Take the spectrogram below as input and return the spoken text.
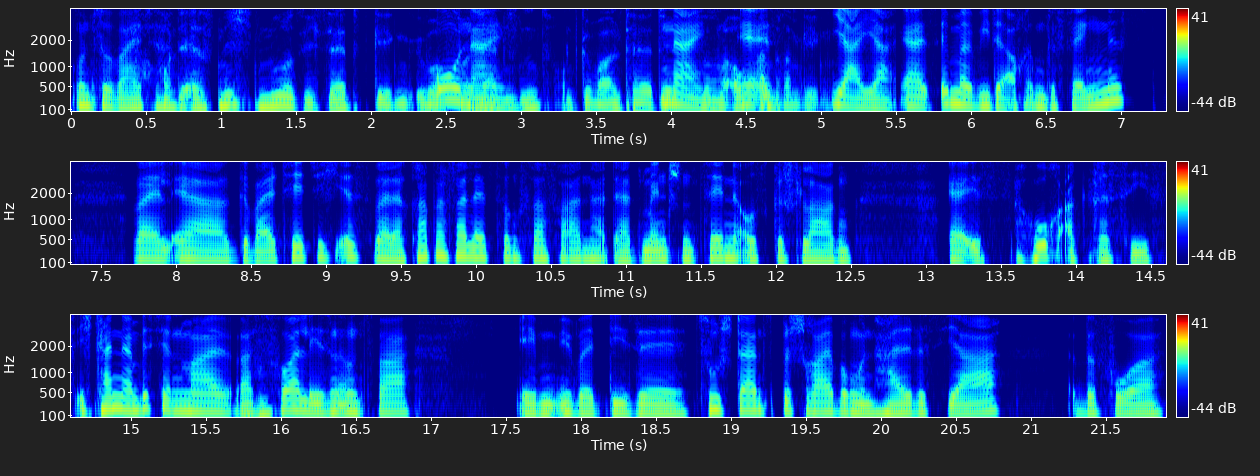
und so weiter. Und er ist nicht nur sich selbst gegenüber oh, verletzend und gewalttätig, nein, sondern auch anderen ist, gegenüber. Ja, ja, er ist immer wieder auch im Gefängnis, weil er gewalttätig ist, weil er Körperverletzungsverfahren hat, er hat Menschen Zähne ausgeschlagen, er ist hochaggressiv. Ich kann ja ein bisschen mal was mhm. vorlesen und zwar eben über diese Zustandsbeschreibung ein halbes Jahr, bevor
